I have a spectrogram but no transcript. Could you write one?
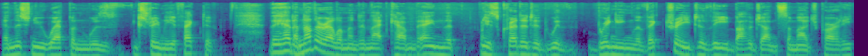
and this new weapon was extremely effective. They had another element in that campaign that is credited with bringing the victory to the Bahujan Samaj Party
